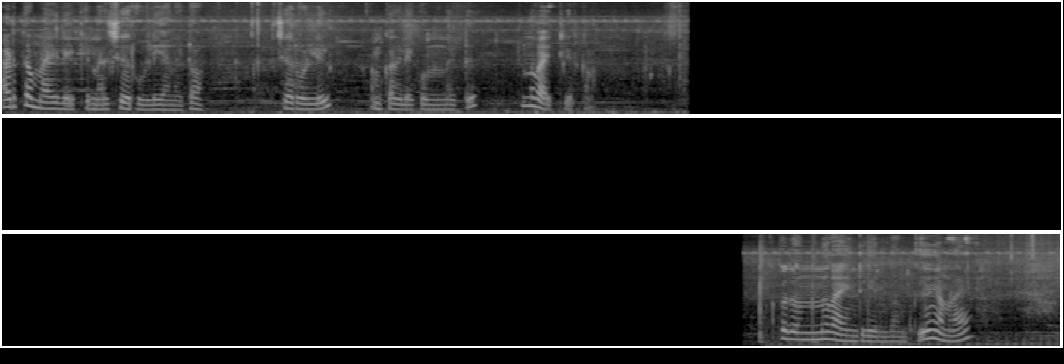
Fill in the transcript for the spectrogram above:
അടുത്ത നമ്മൾ അതിലേക്ക് ഇടുന്നത് ചെറുള്ളിയാണ് കേട്ടോ. ചെറുള്ളി നമുക്കതിലേക്ക് ഒന്നിട്ട് ഒന്ന് വഴറ്റിയെടുക്കണം അപ്പോൾ ഇതൊന്ന് വഴണ്ടി വരുമ്പോൾ നമുക്ക് നമ്മളെ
